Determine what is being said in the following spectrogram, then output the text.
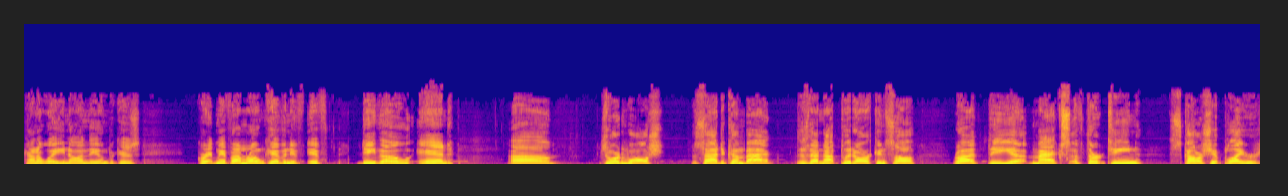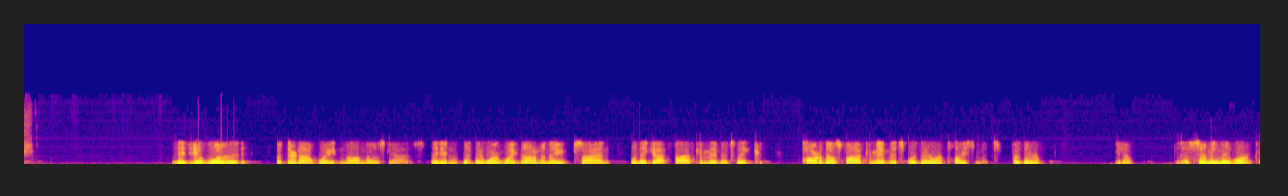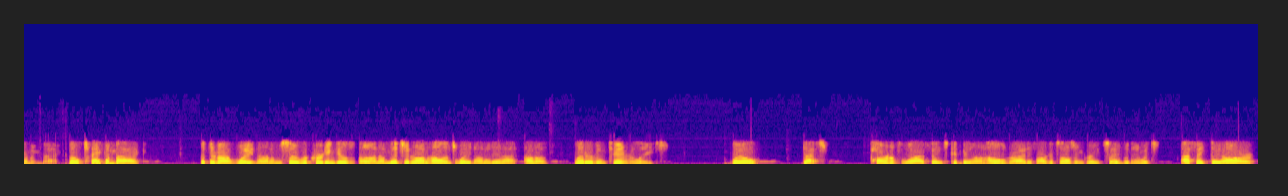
kind of weighing on them because, correct me if I'm wrong, Kevin. If if Devo and uh, Jordan Walsh decide to come back, does that not put Arkansas right the uh, max of 13 scholarship players? It, it would, but they're not waiting on those guys. They didn't. They weren't waiting on them when they signed when they got five commitments. They part of those five commitments were their replacements for their, you know, assuming they weren't coming back. They'll take them back, but they're not waiting on them. So recruiting goes on. I mentioned Ron Holland's waiting on it in a, on a letter of intent release. Well, that's part of why things could be on hold, right? If Arkansas's in great shape with him, which I think they are,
